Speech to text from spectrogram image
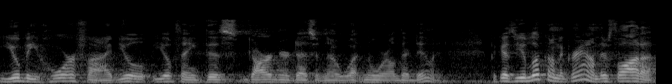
you'll be horrified. You'll, you'll think this gardener doesn't know what in the world they're doing. Because you look on the ground, there's a lot of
